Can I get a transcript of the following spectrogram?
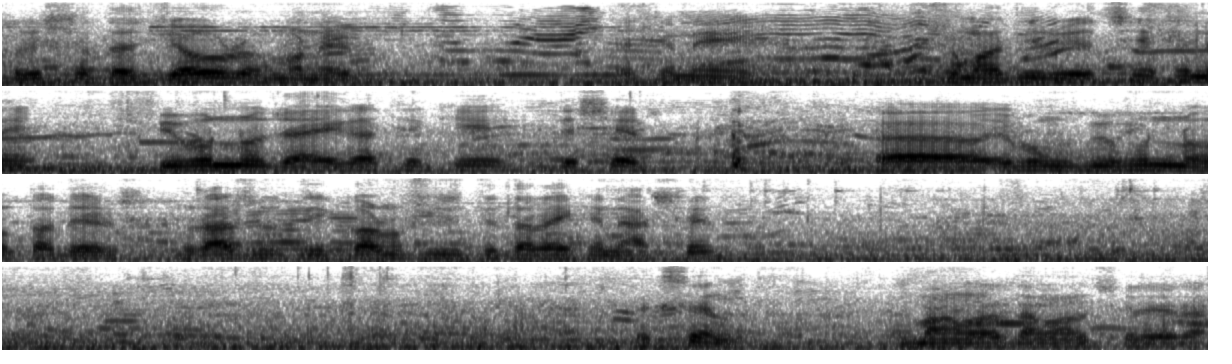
প্রতিষ্ঠাতা জিয়াউর রহমানের এখানে সমাধি রয়েছে। এখানে বিভিন্ন জায়গা থেকে দেশের এবং বিভিন্ন তাদের রাজনৈতিক কর্মসূচিতে তারা এখানে আসেন দেখছেন? বাংলার দামাল ছেলেরা।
